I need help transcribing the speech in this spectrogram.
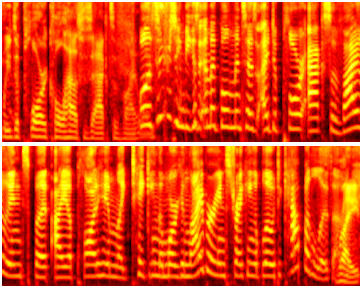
We deplore Coalhouse's acts of violence. Well, it's interesting because Emma Goldman says, I deplore acts of violence, but I applaud him like taking the Morgan Library and striking a blow to capitalism. Right.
